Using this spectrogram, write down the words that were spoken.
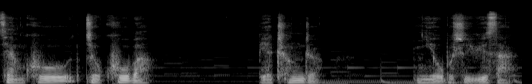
想哭就哭吧别撑着你又不是雨伞。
